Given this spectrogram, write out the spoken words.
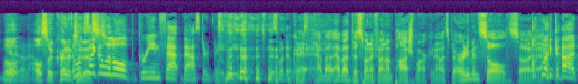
Well, I don't know. also credit it to looks this. like a little green fat bastard baby. That's what it Okay, looks like. how about how about this one I found on Poshmark? Now it's been- already been sold, so Oh my god!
